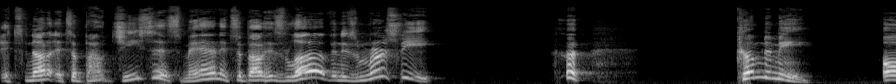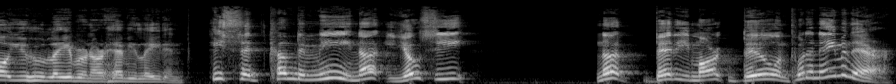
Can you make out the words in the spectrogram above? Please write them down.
it's not it's about Jesus, man. It's about his love and his mercy. come to me, all you who labor and are heavy laden. He said, Come to me, not Yossi, not Betty, Mark, Bill, and put a name in there.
